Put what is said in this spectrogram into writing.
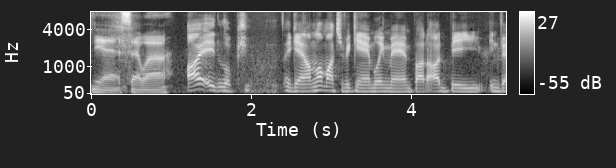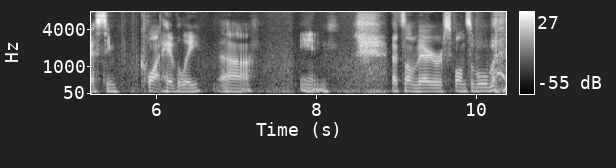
Yeah, so uh, I look again. I'm not much of a gambling man, but I'd be investing quite heavily uh, in. That's not very responsible, but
